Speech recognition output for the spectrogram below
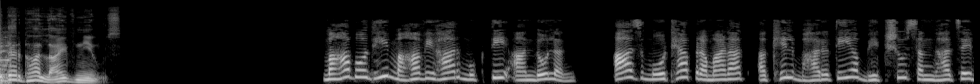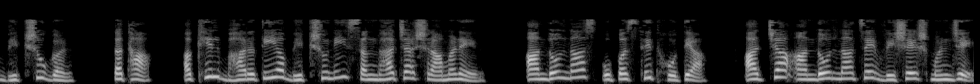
Vidarbha live news. महाबोधी महाविहार मुक्ती आंदोलन। आज मोठ्या प्रमाणात अखिल भारतीय भिक्षू संघाचे भिक्षुगण तथा अखिल भारतीय भिक्षुनी संघाच्या श्रामणेर आंदोलनास उपस्थित होत्या। आजच्या आंदोलनाचे विशेष म्हणजे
